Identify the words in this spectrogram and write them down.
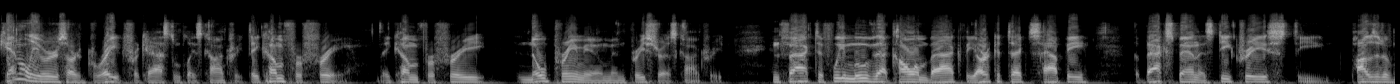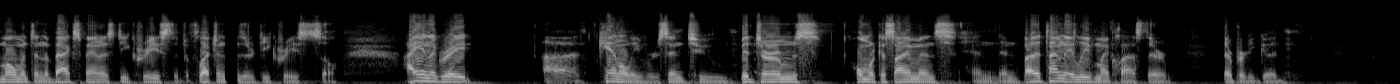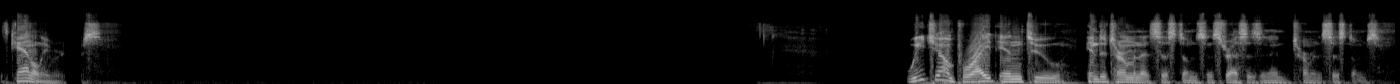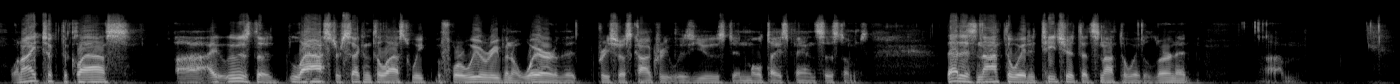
Cantilevers are great for cast in place concrete. They come for free. They come for free, no premium in pre-stressed concrete. In fact, if we move that column back, the architect's happy, the backspan is decreased, the positive moment in the backspan is decreased, the deflections are decreased. So I integrate uh, cantilevers into midterms, homework assignments, and, and by the time they leave my class, they're they're pretty good with cantilevers. we jump right into indeterminate systems and stresses in indeterminate systems. When I took the class, uh, I, it was the last or second to last week before we were even aware that pre-stressed concrete was used in multi-span systems. That is not the way to teach it. That's not the way to learn it. Um,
